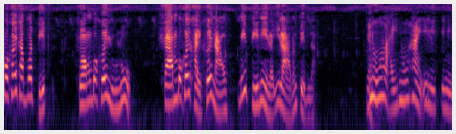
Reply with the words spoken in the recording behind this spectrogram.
บ่เคยทับบ่ติดสองบ่เคยอยู่ลูกสามบ่เคยไข่เคยหนาวมีปีนี่แหละอีหลามันเป็นนะ เนี่ย ยุงไหลยุงหายอีหลีปีนี้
